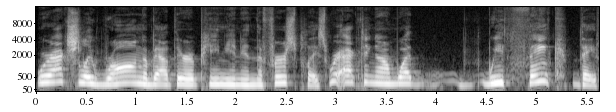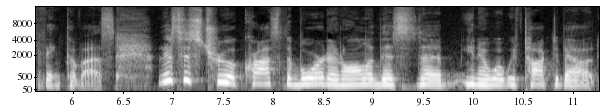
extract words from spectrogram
we're actually wrong about their opinion in the first place. We're acting on what we think they think of us. This is true across the board and all of this, uh, you know, what we've talked about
